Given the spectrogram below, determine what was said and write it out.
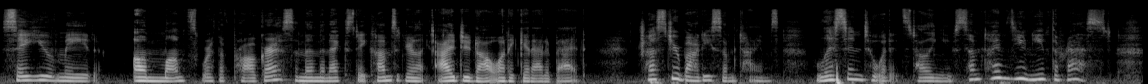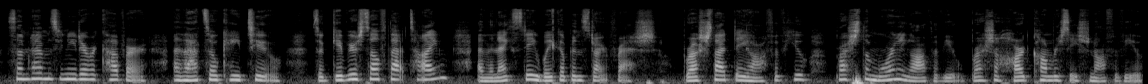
Say you've made a month's worth of progress and then the next day comes and you're like I do not want to get out of bed. Trust your body sometimes. Listen to what it's telling you. Sometimes you need the rest. Sometimes you need to recover, and that's okay too. So give yourself that time, and the next day wake up and start fresh. Brush that day off of you, brush the morning off of you, brush a hard conversation off of you,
